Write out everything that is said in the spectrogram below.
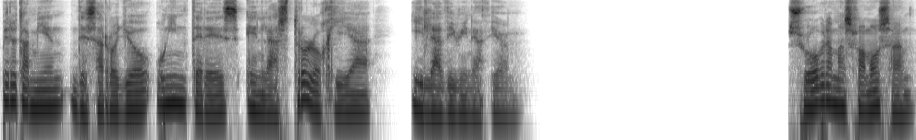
pero también desarrolló un interés en la astrología y la adivinación. Su obra más famosa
